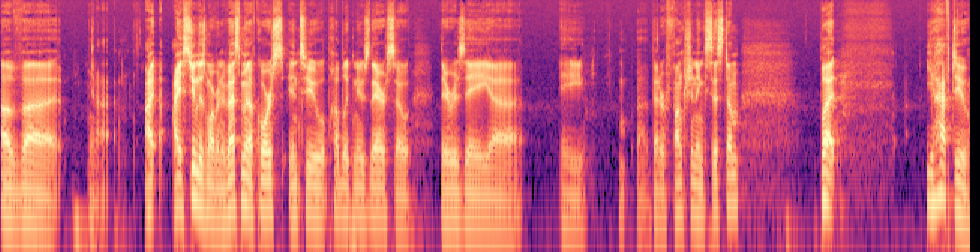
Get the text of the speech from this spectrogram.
of uh, you know I, I assume there's more of an investment, of course, into public news there. So there is a, uh, a, a better functioning system. But you have to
